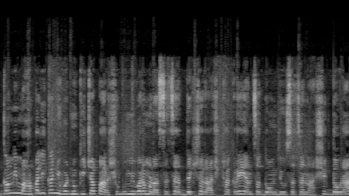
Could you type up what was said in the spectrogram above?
आगामी महापालिका निवडणुकीच्या पार्श्वभूमीवर मनसेचे अध्यक्ष राज ठाकरे यांचा दोन दिवसाचा नाशिक दौरा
